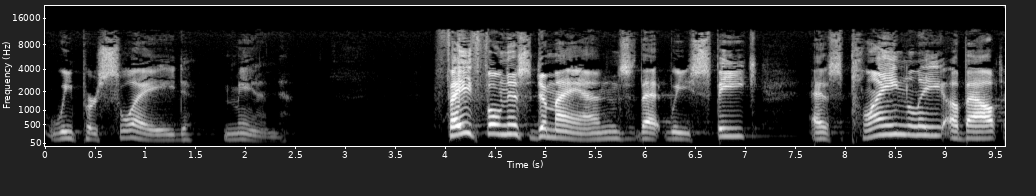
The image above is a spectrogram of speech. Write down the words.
we persuade men. Faithfulness demands that we speak as plainly about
